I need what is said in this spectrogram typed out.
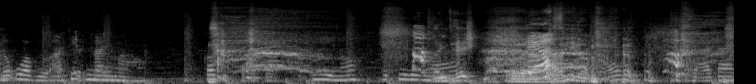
แล้วอ้วกอยู่อาทิตย์หนึงก็ศึกษากับพี่เนาะพี่ลูกน้อง Bringt echt mal. Ja. ศึกษากัน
